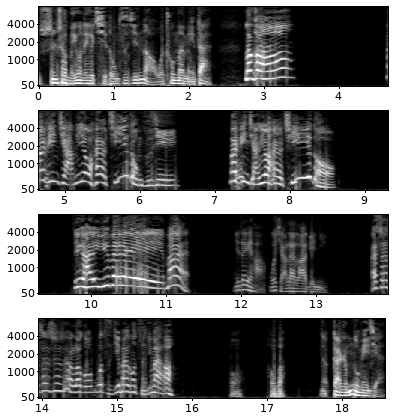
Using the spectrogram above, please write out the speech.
身上没有那个启动资金呢，我出门没带。老公，买瓶酱油还要启动资金？买瓶酱油还要启动？这个还有预备备买？你等一下，我下来拿给你。哎，算算算算，老公，我自己买，我自己买啊。哦，好吧，那干什么都没钱。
